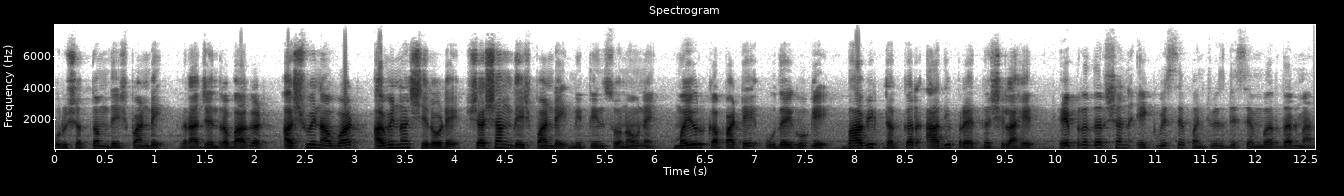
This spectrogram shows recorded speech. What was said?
पुरुषोत्तम देशपांडे राजेंद्र बागड अश्विन आव्हाड अविनाश शिरोडे शशांक देशपांडे नितीन सोनवणे मयूर कपाटे उदय घुगे भाविक ठक्कर आदी प्रयत्नशील आहेत. हे प्रदर्शन एकवीस ते पंचवीस डिसेंबर दरम्यान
